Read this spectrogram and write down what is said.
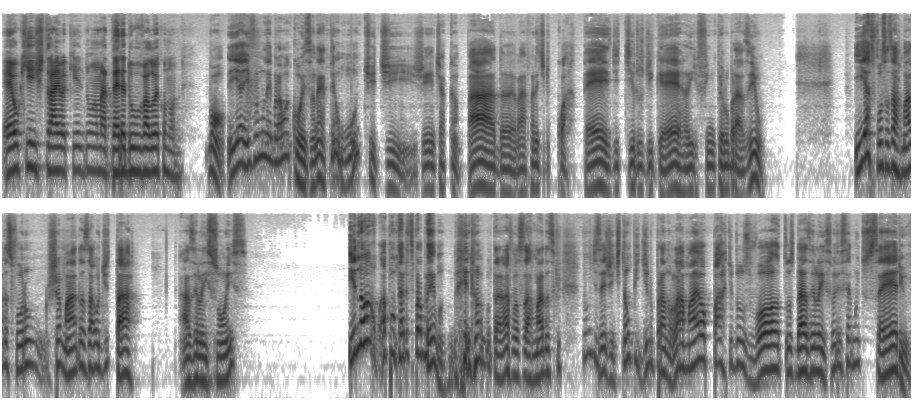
É o que extraio aqui de uma matéria do Valor Econômico. Bom, e aí vamos lembrar uma coisa, né? Tem um monte de gente acampada na frente de quartéis, de tiros de guerra, enfim, pelo Brasil. E as Forças Armadas foram chamadas a auditar as eleições e não apontaram esse problema. E não apontaram as Forças Armadas que, vamos dizer, gente, estão pedindo para anular a maior parte dos votos das eleições. Isso é muito sério.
